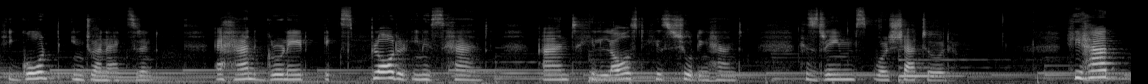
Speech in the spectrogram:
he got into an accident. A hand grenade exploded in his hand, and he lost his shooting hand. His dreams were shattered. He had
